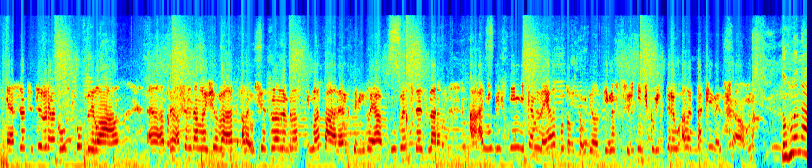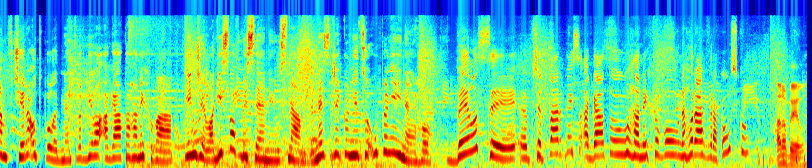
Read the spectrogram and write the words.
Já jsem sice v Rakousku byla, byla jsem tam lyžovat, ale už jsem tam nebyla s tímhle pánem, kterýho já vůbec neznám a ani bych s ním nikam nejel potom, co udělal Týnu Střešničkový, kterou ale taky neznám. Tohle nám včera odpoledne tvrdila Agáta Hanechová, jenže Ladislav Bysénius nám dnes řekl něco úplně jiného. Byl jsi eh, před pár dny s Agátou Hanechovou na horách v Rakousku? Ano, byl.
